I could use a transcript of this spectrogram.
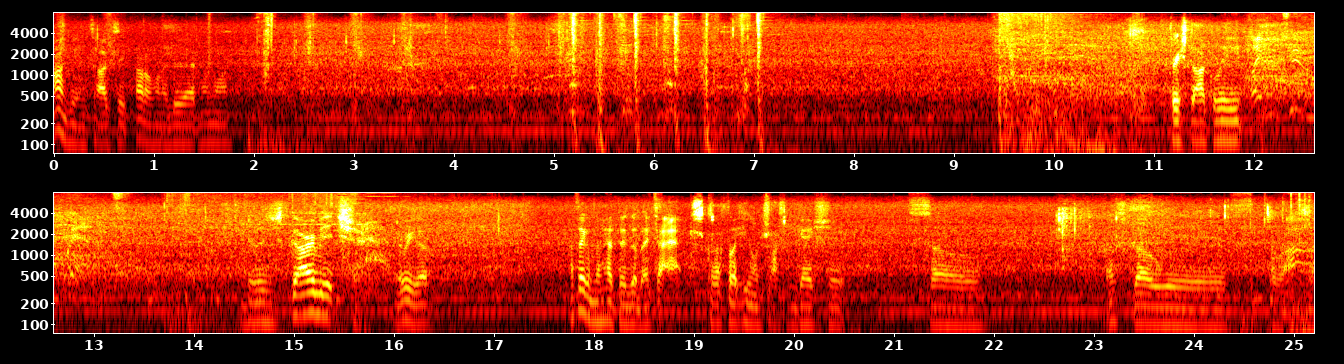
I'm getting toxic. I don't want to do that no more. Three stock lead. Is garbage. There we go. I think I'm gonna have to go back to Axe because I thought he was gonna try some gay shit. So let's go with Tarasa.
